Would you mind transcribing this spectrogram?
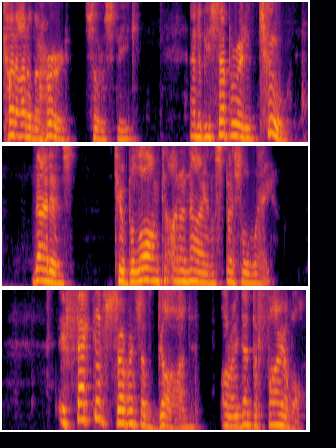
cut out of the herd, so to speak, and to be separated to, that is, to belong to Adonai in a special way. Effective servants of God are identifiable.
